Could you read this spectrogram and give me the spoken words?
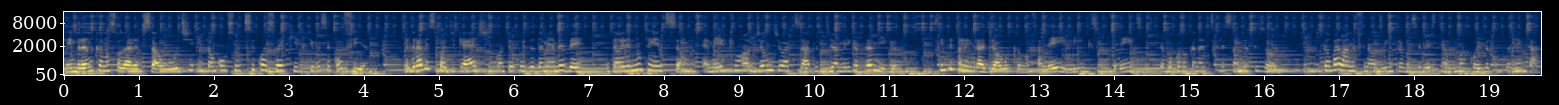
lembrando que eu não sou da área de saúde, então consulte-se com a sua equipe que você confia. Eu gravo esse podcast enquanto eu cuido da minha bebê, então ele não tem edição, é meio que um audião de WhatsApp de amiga para amiga. Sempre que eu lembrar de algo que eu não falei, links, referências, eu vou colocar na descrição do episódio. Então vai lá no finalzinho para você ver se tem alguma coisa a complementar.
